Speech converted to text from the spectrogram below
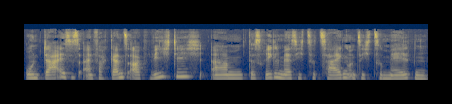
Und da ist es einfach ganz arg wichtig, ähm, das regelmäßig zu zeigen und sich zu melden.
